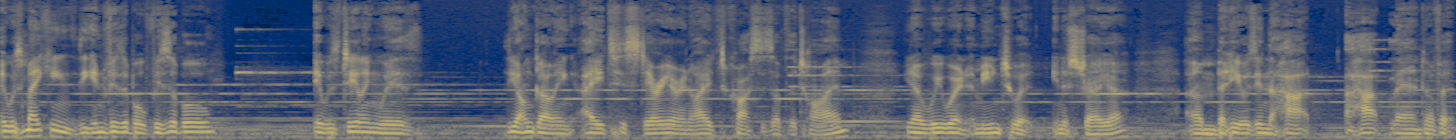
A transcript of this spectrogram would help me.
it was making the invisible visible. It was dealing with the ongoing AIDS hysteria and AIDS crisis of the time. You know, we weren't immune to it in Australia, um, but he was in the heart, a heartland of it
